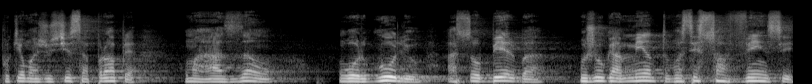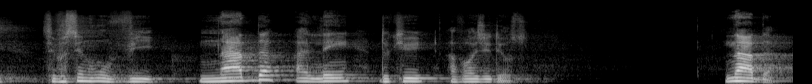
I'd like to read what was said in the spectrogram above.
porque uma justiça própria, uma razão, um orgulho, a soberba, o julgamento, você só vence se você não ouvir nada além do que a voz de Deus. Nada.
